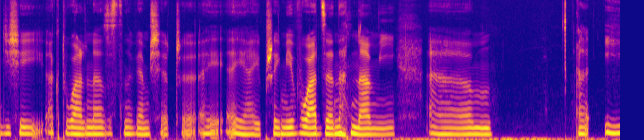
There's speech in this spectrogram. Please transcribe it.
dzisiaj aktualne. Zastanawiam się, czy AI przejmie władzę nad nami. E, I,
